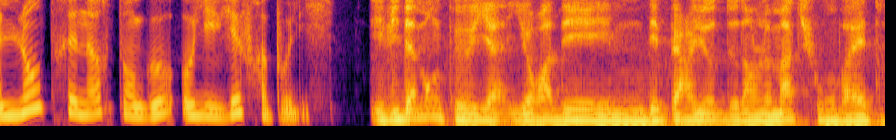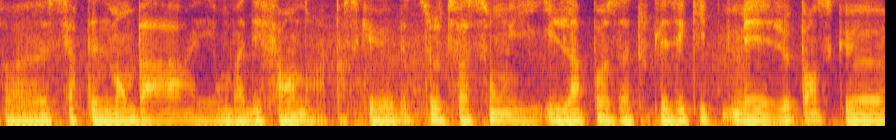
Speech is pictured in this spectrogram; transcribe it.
L'entraîneur Tango, Olivier Frappoli. Évidemment qu'il y, y, aura des, des, périodes dans le match où on va être euh, certainement bas et on va défendre parce que de toute façon il l'impose à toutes les équipes. Mais je pense que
